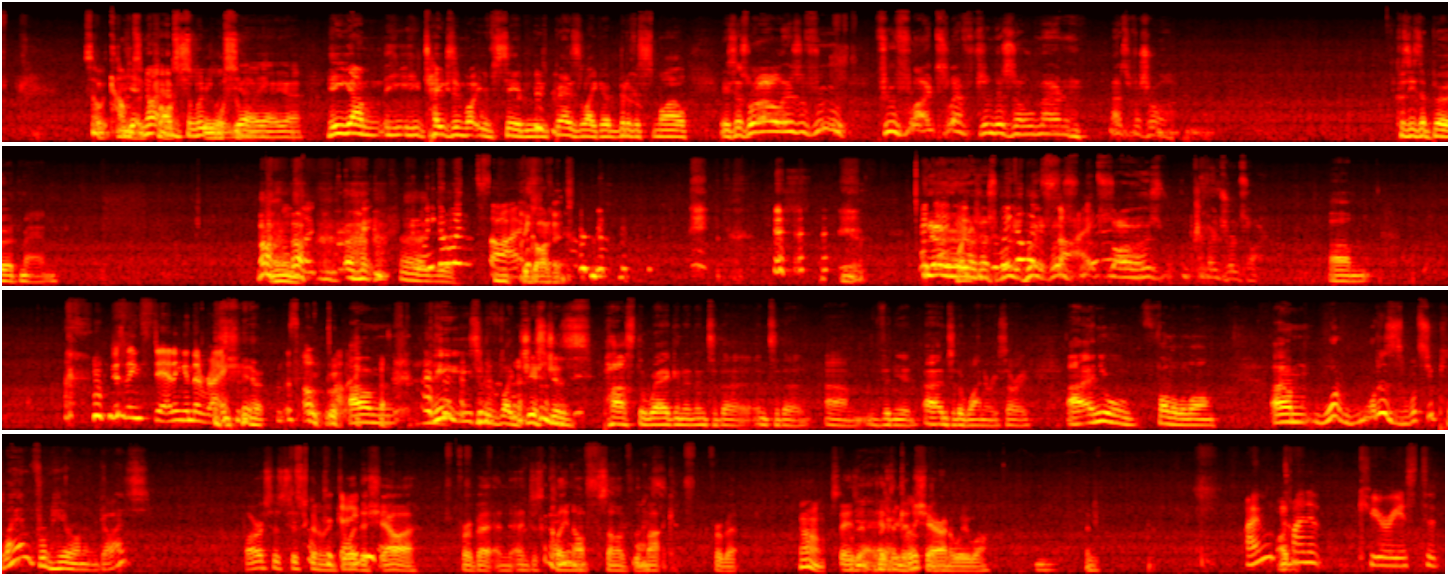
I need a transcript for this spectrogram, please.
So it comes Yeah, no, across absolutely. awesomely. Yeah, yeah, yeah. He um he, he takes in what you've said and he bears like a bit of a smile. He says, well, there's a few, few flights left in this old man, that's for sure. Because he's a bird man. So, okay, Can we go inside? We got it. Yeah, yeah, yeah, yes, Can we please, go please, let's, inside? let's, uh, let's venture inside. We've just been standing in the rain Yeah. this whole time. Um, he, he sort of like gestures past the wagon and into the into the um, vineyard, uh, into the winery. Sorry, uh, and you'll follow along. Um, what what is what's your plan from here on in, guys? Boris is just going to to enjoy the shower for a bit and, and just Okay, clean nice. off some of the Nice. muck for a bit. Oh, So he hasn't, Yeah, hasn't yeah. been shower in a wee while. I'm I'd- kind of curious to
